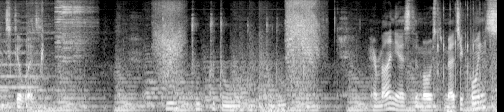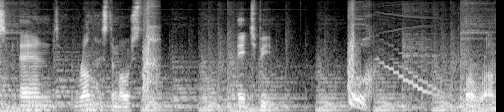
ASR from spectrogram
Let's kill it. Hermione has the most magic points, and Ron has the most HP. Poor Ron.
